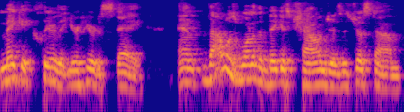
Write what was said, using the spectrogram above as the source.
make it clear that you're here to stay. And that was one of the biggest challenges is just um,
